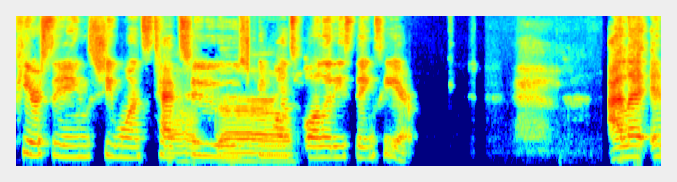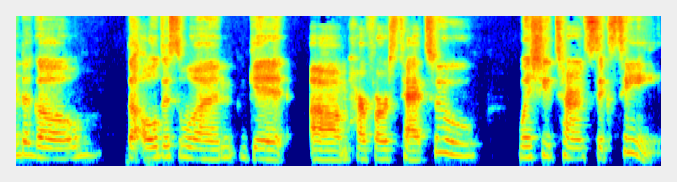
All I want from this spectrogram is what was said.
piercings, she wants oh, tattoos, oh, she wants all of these things here. I let Indigo, the oldest one, get um, her first tattoo when she turned 16.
